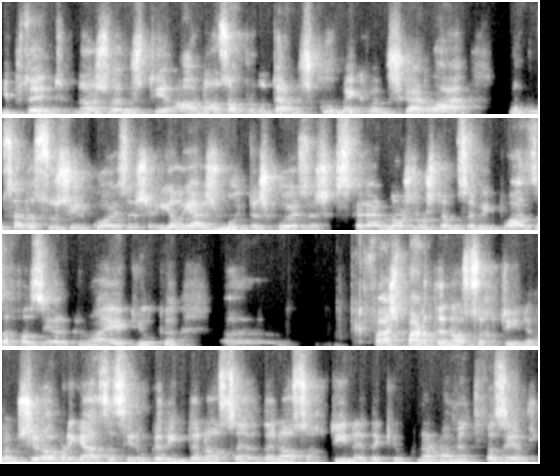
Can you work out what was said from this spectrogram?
E, portanto, nós vamos ter, ao, nós ao perguntarmos como é que vamos chegar lá, vão começar a surgir coisas, e aliás, muitas coisas que se calhar nós não estamos habituados a fazer, que não é aquilo que, uh, que faz parte da nossa rotina. Vamos ser obrigados a sair um bocadinho da nossa, da nossa rotina daquilo que normalmente fazemos.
